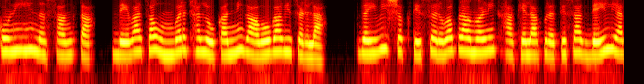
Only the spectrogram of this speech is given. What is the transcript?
कोणीही न सांगता देवाचा उंबरठा लोकांनी गावोगावी चढला. दैवी शक्ती सर्व प्रामाणिक हाकेला प्रतिसाद देईल यात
